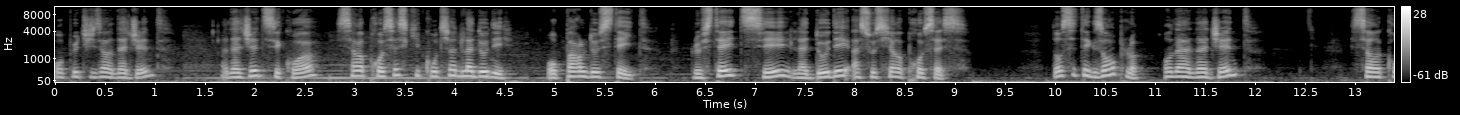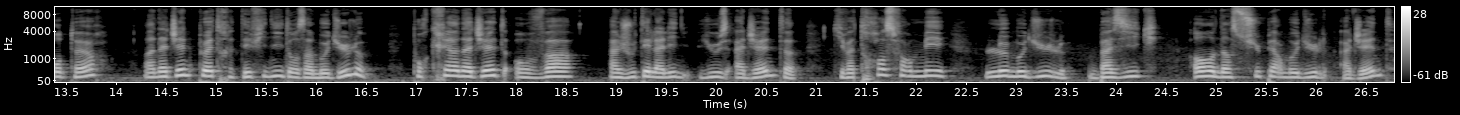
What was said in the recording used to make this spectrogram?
on peut utiliser un agent. Un agent c'est quoi? C'est un process qui contient de la donnée. On parle de state. Le state c'est la donnée associée à un process. Dans cet exemple, on a un agent, c'est un compteur. Un agent peut être défini dans un module. Pour créer un agent, on va ajouter la ligne useAgent qui va transformer le module basique en un super module agent.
